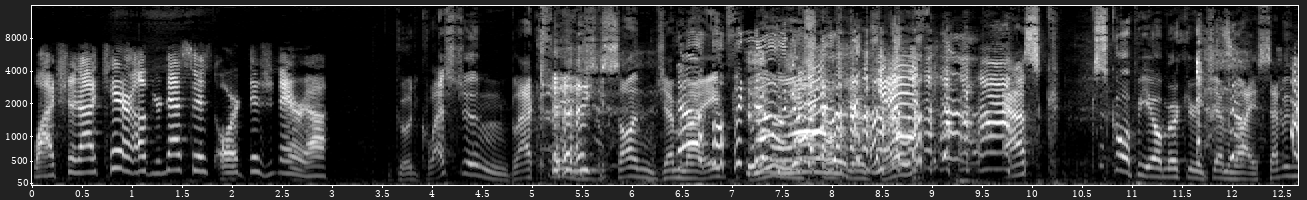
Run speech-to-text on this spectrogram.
why should I care of your Nessus or Digenera? Good question. Black Phase, Sun, Gemini, No, 8th, no, Moon, no. Scorpio, 12th. Ask Scorpio, Mercury, Gemini, 7th,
